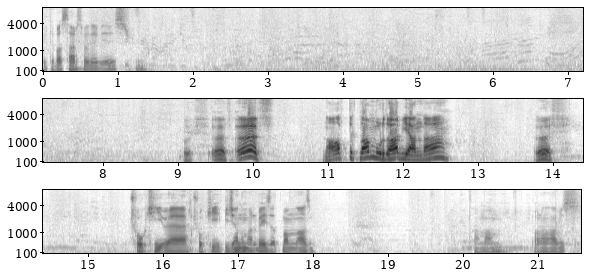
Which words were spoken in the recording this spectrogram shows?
Ulti basar söyleyebiliriz. Öf öf öf. Ne yaptık lan burada bir anda? Öf. Çok iyi be. Çok iyi. Bir canım var. Base atmam lazım. Tamam. Baran abis.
